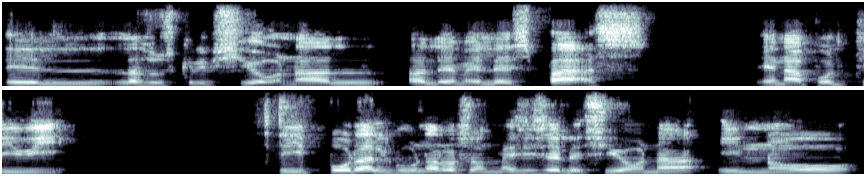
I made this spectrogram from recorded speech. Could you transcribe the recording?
la suscripción al, al MLS Pass en Apple TV si por alguna razón Messi se lesiona y no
